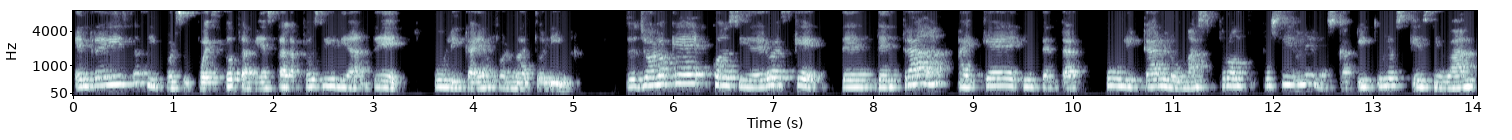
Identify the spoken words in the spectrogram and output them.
en revistas y por supuesto también está la posibilidad de publicar en formato libro. Entonces yo lo que considero es que de, de entrada hay que intentar publicar lo más pronto posible los capítulos que se van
